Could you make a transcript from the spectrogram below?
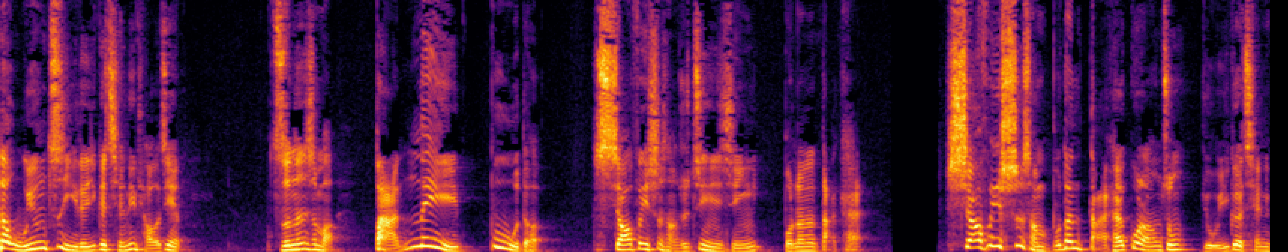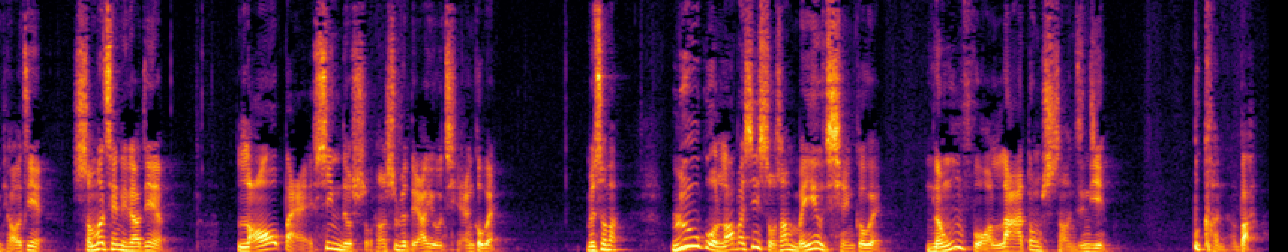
那毋庸置疑的一个前提条件，只能什么把内部的消费市场去进行不断的打开，消费市场不断打开过程中有一个前提条件，什么前提条件？老百姓的手上是不是得要有钱？各位，没错吧？如果老百姓手上没有钱，各位能否拉动市场经济？不可能吧？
